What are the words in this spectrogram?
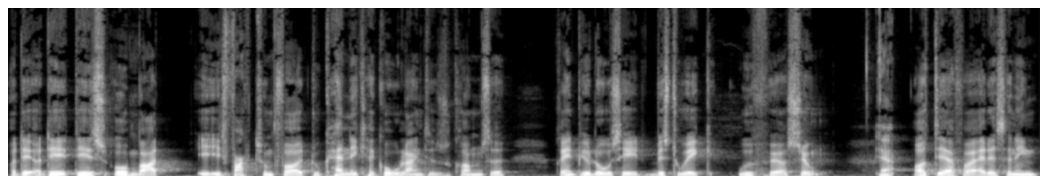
Og det, og det, det er åbenbart et faktum for, at du kan ikke have god langtidsudkommelse, rent biologisk set, hvis du ikke udfører søvn. Ja. Og derfor er det sådan en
